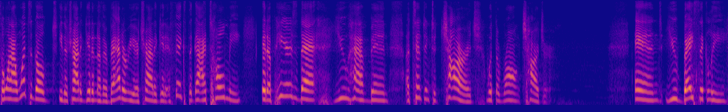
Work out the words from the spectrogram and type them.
So when I went to go either try to get another battery or try to get it fixed, the guy told me it appears that you have been attempting to charge with the wrong charger. And you basically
